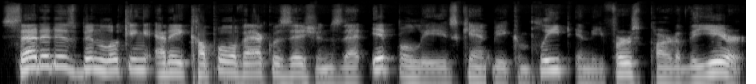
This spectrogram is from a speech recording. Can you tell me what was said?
said it has been looking at a couple of acquisitions that it believes can be complete in the first part of the year.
